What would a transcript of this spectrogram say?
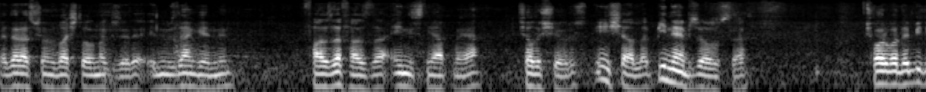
federasyonumuz başta olmak üzere elimizden gelenin fazla fazla en iyisini yapmaya çalışıyoruz. İnşallah bir nebze olsa, çorbada bir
